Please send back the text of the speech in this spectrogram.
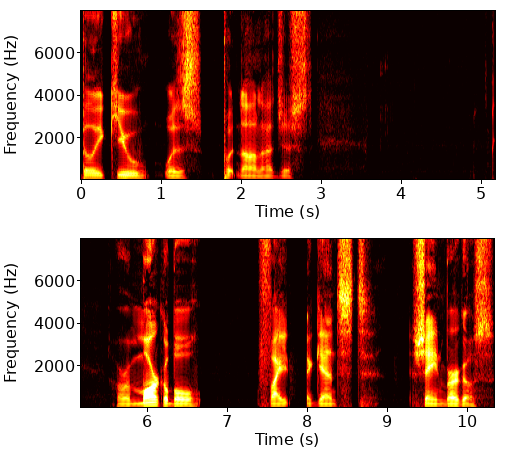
Billy Q was putting on a just a remarkable fight against Shane Burgos.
